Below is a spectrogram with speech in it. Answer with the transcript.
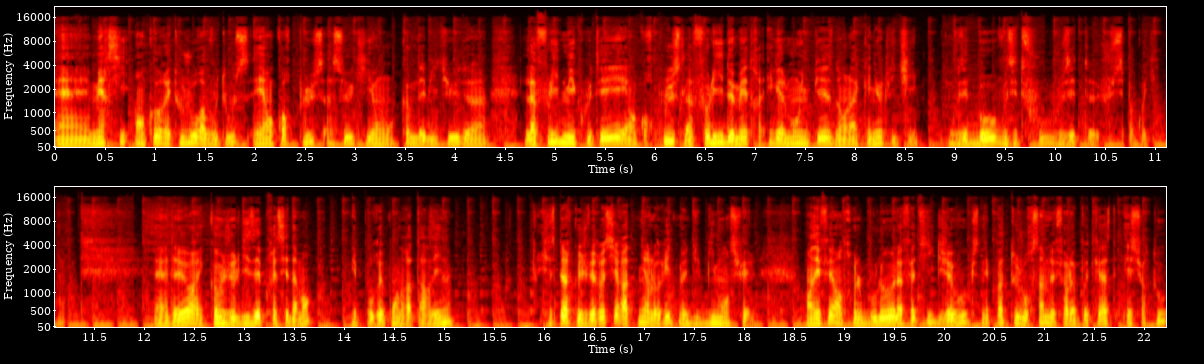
merci encore et toujours à vous tous, et encore plus à ceux qui ont, comme d'habitude, la folie de m'écouter, et encore plus la folie de mettre également une pièce dans la cagnotte Litchi. Vous êtes beau, vous êtes fou, vous êtes... je sais pas quoi dire. D'ailleurs, et comme je le disais précédemment, et pour répondre à Tarzine, J'espère que je vais réussir à tenir le rythme du bimensuel. En effet, entre le boulot, la fatigue, j'avoue que ce n'est pas toujours simple de faire le podcast et surtout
